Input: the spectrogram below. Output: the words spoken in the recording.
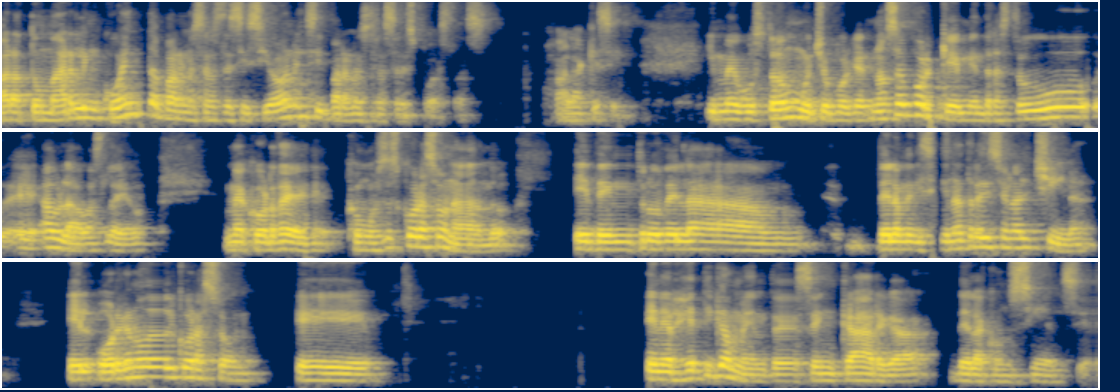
para tomarle en cuenta para nuestras decisiones y para nuestras respuestas. Ojalá que sí. Y me gustó mucho porque no sé por qué, mientras tú eh, hablabas, Leo, me acordé, como eso es corazonando, eh, dentro de la, de la medicina tradicional china, el órgano del corazón eh, energéticamente se encarga de la conciencia.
